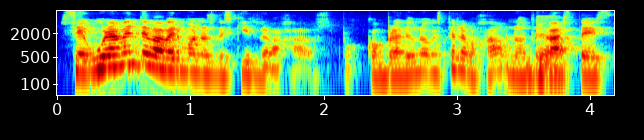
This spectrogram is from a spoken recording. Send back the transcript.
Seguramente va a haber monos de esquí rebajados. Pues cómprate uno que esté rebajado. No te Ya. gastes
